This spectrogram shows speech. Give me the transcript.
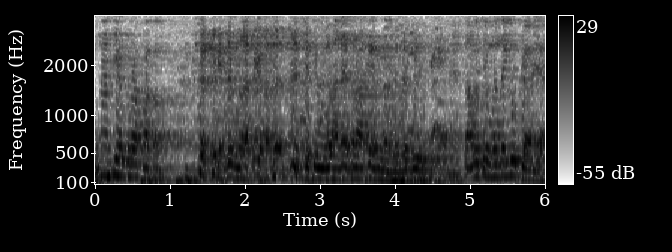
Nanti aku rapat. Kesimpulannya terakhir. Tapi yang penting juga ya.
